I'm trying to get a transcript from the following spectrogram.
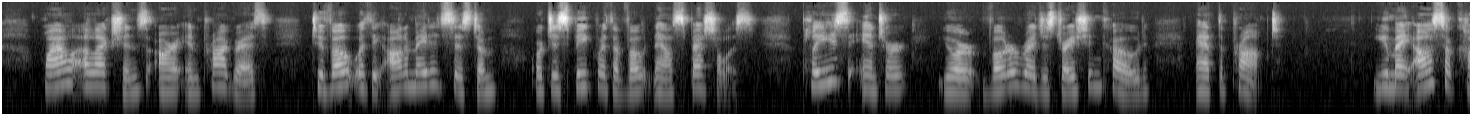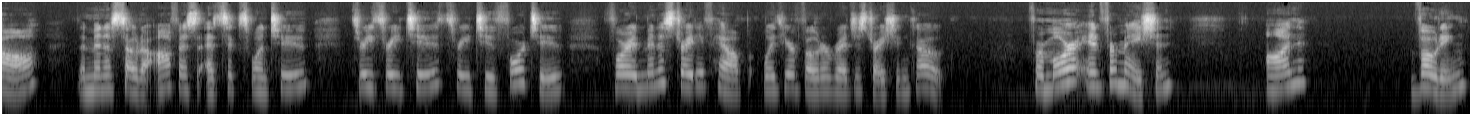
while elections are in progress to vote with the automated system or to speak with a Vote Now specialist. Please enter your voter registration code at the prompt. You may also call the Minnesota office at 612 332 3242 for administrative help with your voter registration code. For more information on voting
